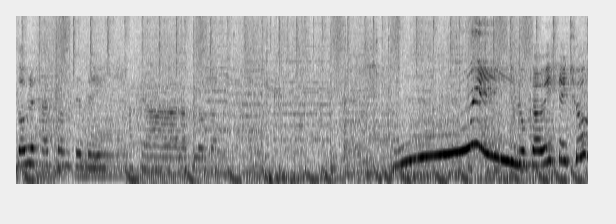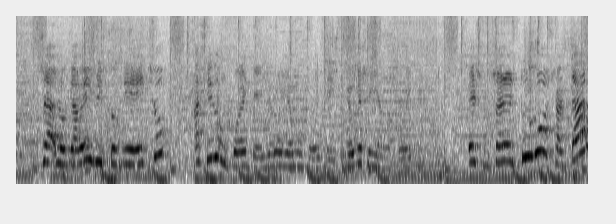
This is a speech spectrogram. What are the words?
doble salto antes de ir hacia la pelota. Uy, lo que habéis hecho, o sea, lo que habéis visto que he hecho ha sido un cohete. Yo lo llamo cohete, creo que se llama cohete. Es usar el turbo, saltar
